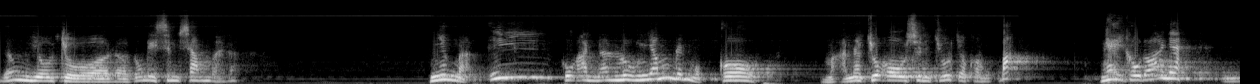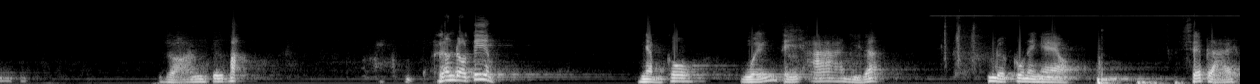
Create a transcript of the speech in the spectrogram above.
Giống vô chùa rồi cũng đi sinh xăm vậy đó. Nhưng mà ý của anh nó luôn nhắm đến một cô mà anh nói, Chúa ô xin Chúa cho con bắt ngay câu đó nha. Rồi anh cứ bắt. Lần đầu tiên nhầm cô, Nguyễn Thị A gì đó. Không được, cô này nghèo xếp lại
